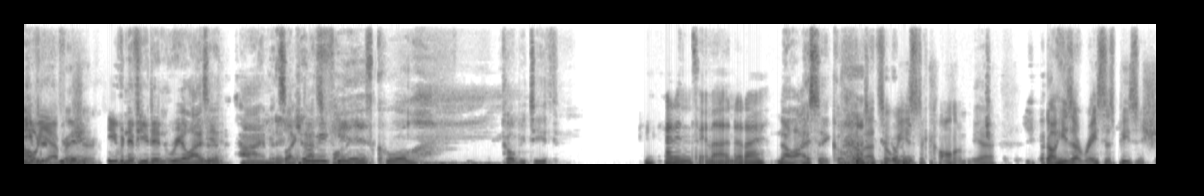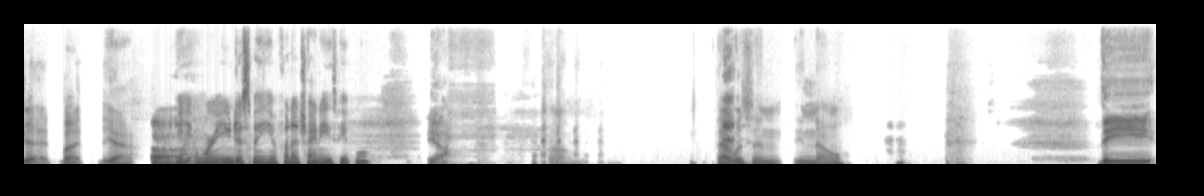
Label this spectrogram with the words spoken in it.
Oh, yeah, for sure. Even if you didn't realize it at the time, it's like that's funny. is cool. Kobe teeth. I didn't say that, did I? No, I say Kobe. No, that's what we used to call him. Yeah. No, he's a racist piece of shit. But yeah. Uh, Yeah, weren't you just making fun of Chinese people? yeah. Um, that was in you know. The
